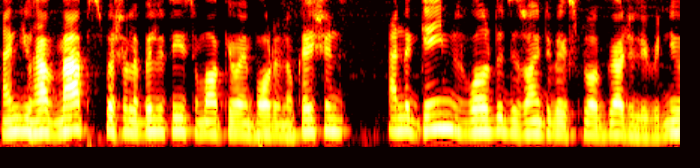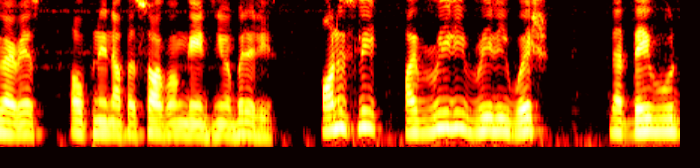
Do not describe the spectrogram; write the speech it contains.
And you have maps, special abilities to mark your important locations, and the game's world is designed to be explored gradually, with new areas opening up as Sargon gains new abilities. Honestly, I really, really wish that they would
